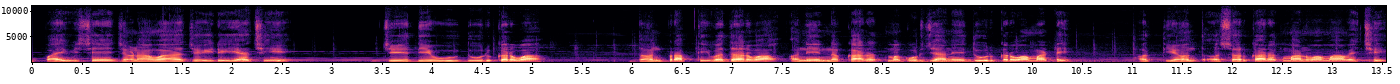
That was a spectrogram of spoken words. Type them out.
ઉપાય વિશે જણાવવા જઈ રહ્યા છીએ, જે દેવું દૂર કરવા, ધન પ્રાપ્તિ વધારવા અને નકારાત્મક ઉર્જાને દૂર કરવા માટે અત્યંત અસરકારક માનવામાં આવે છે.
